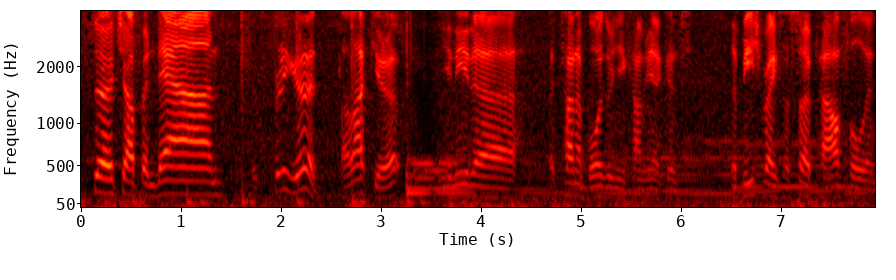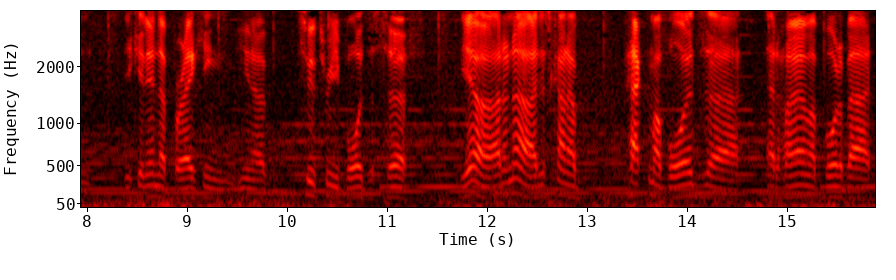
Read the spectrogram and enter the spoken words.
search up and down. It's pretty good. I like Europe. You need a, a ton of boards when you come here because the beach breaks are so powerful, and you can end up breaking, you know, two, three boards of surf. Yeah, I don't know. I just kind of packed my boards uh, at home. I bought about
